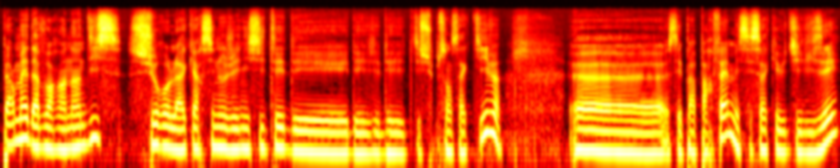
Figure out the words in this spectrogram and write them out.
permet d'avoir un indice sur la carcinogénicité des, des substances actives. c'est pas parfait, mais c'est ça qui est utilisé.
